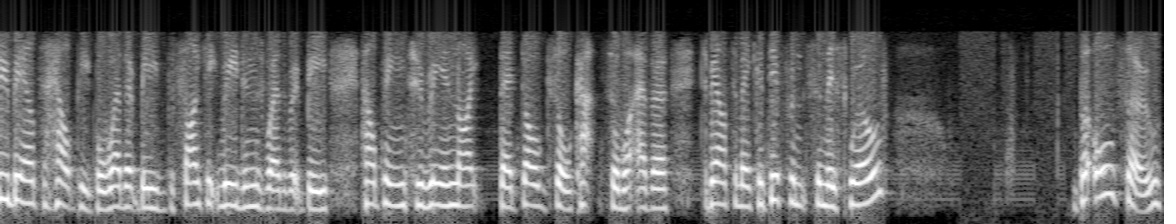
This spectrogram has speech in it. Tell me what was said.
to be able to help people, whether it be the psychic readings, whether it be helping to reunite their dogs or cats or whatever, to be able to make a difference in this world. But also,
